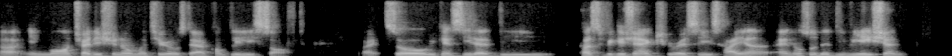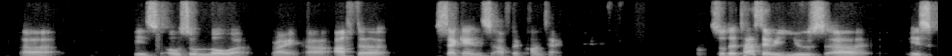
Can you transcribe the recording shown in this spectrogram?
uh, in more traditional materials that are completely soft, right? So we can see that the classification accuracy is higher and also the deviation uh, is also lower, right? Uh, after seconds after contact. So the task that we use uh, is,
